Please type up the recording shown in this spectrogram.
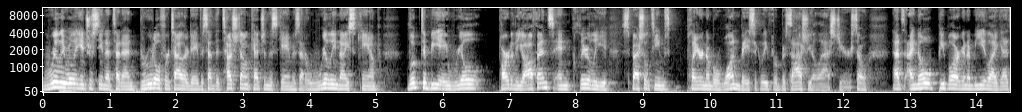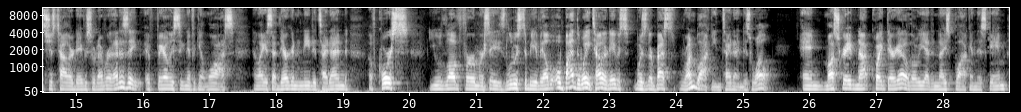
Really, really interesting at tight end. Brutal for Tyler Davis. Had the touchdown catch in this game. Is at a really nice camp. Looked to be a real part of the offense and clearly special teams player number one basically for Bisaccia last year. So that's I know people are going to be like that's just Tyler Davis, whatever. That is a, a fairly significant loss. And like I said, they're going to need a tight end. Of course, you would love for Marcedes Lewis to be available. Oh, by the way, Tyler Davis was their best run blocking tight end as well. And Musgrave not quite there yet, although he had a nice block in this game.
